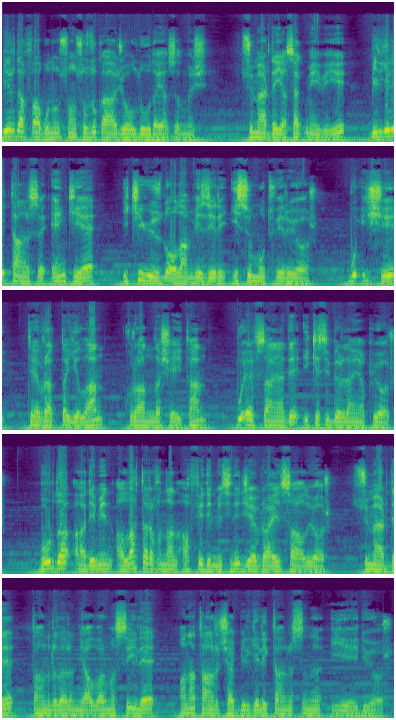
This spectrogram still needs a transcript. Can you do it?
bir defa bunun sonsuzluk ağacı olduğu da yazılmış. Sümer'de yasak meyveyi bilgelik tanrısı Enki'ye iki yüzlü olan veziri Isimut veriyor. Bu işi Tevrat'ta yılan, Kur'an'da şeytan, bu efsanede ikisi birden yapıyor. Burada Adem'in Allah tarafından affedilmesini Cebrail sağlıyor. Sümer'de tanrıların yalvarması ile ana tanrıça bilgelik tanrısını iyi ediyor.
